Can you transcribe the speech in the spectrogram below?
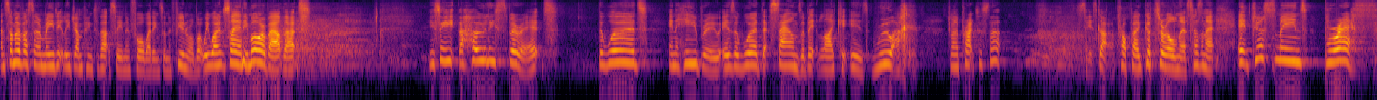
And some of us are immediately jumping to that scene in Four Weddings and a Funeral, but we won't say any more about that. You see, the Holy Spirit, the word in Hebrew is a word that sounds a bit like it is ruach. Do you want to practice that? See, it's got a proper gutturalness, hasn't it? It just means breath,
